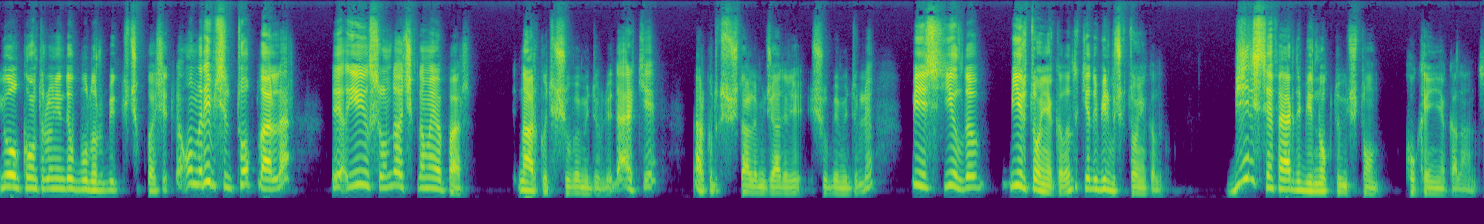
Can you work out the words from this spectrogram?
yol kontrolünde bulur bir küçük paşet ve onları hepsini toplarlar. E, yıl sonunda açıklama yapar. Narkotik Şube Müdürlüğü der ki Narkotik Suçlarla Mücadele Şube Müdürlüğü biz yılda bir ton yakaladık ya da bir buçuk ton yakaladık. Bir seferde 1.3 ton kokain yakalandı.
